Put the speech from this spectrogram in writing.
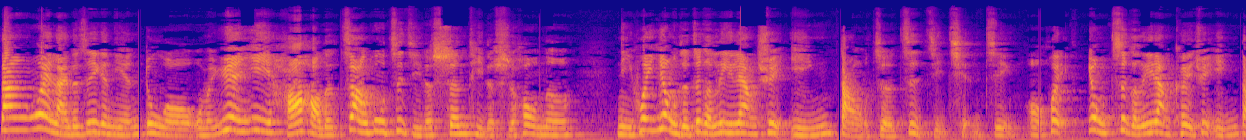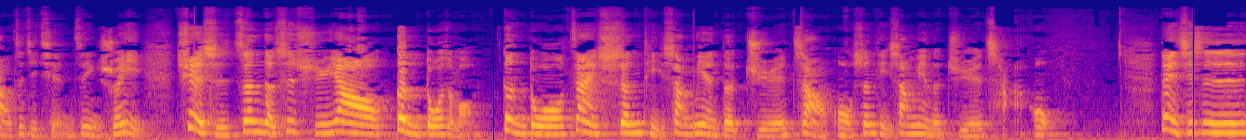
当未来的这个年度哦，我们愿意好好的照顾自己的身体的时候呢，你会用着这个力量去引导着自己前进哦，会用这个力量可以去引导自己前进，所以确实真的是需要更多什么？更多在身体上面的觉照哦，身体上面的觉察哦。对，其实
